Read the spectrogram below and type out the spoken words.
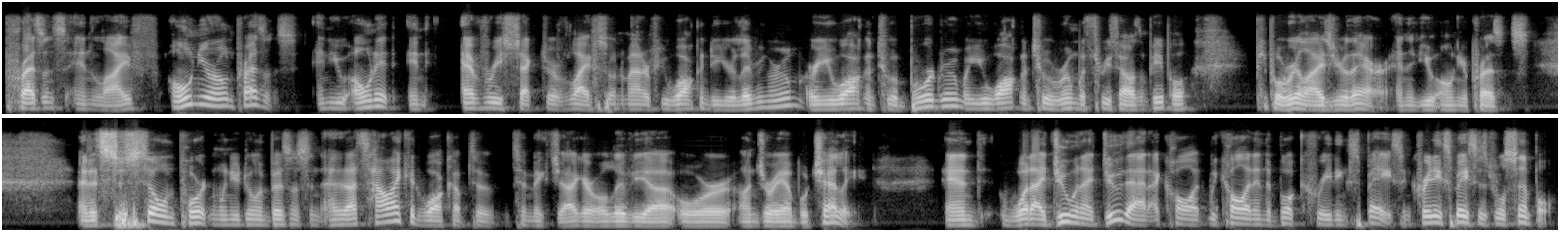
presence in life. Own your own presence and you own it in every sector of life. So no matter if you walk into your living room or you walk into a boardroom or you walk into a room with 3000 people people realize you're there and that you own your presence and it's just so important when you're doing business and, and that's how i could walk up to, to mick jagger olivia or andrea bocelli. And what i do when i do that i call it we call it in the book creating space. And creating space is real simple.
